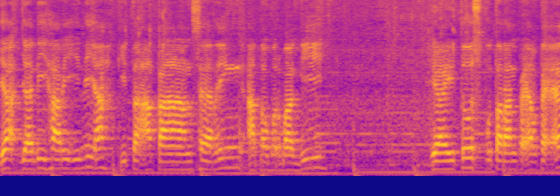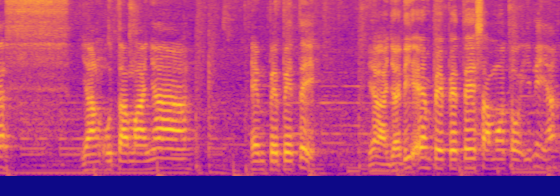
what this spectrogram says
Ya jadi hari ini ya kita akan sharing atau berbagi Yaitu seputaran PLTS Yang utamanya MPPT Ya jadi MPPT Samoto ini ya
